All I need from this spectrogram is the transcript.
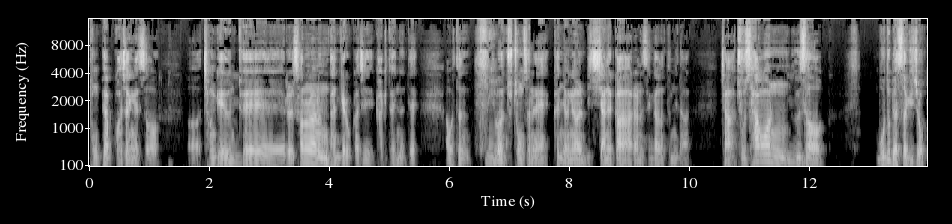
통폐합 과정에서 어 정계 음. 은퇴를 선언하는 단계로까지 가기도 했는데 아무튼 네. 이번 주총선에 큰 영향을 미치지 않을까라는 생각은 듭니다. 자, 주 상원 음. 의석 모두 몇 석이죠?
